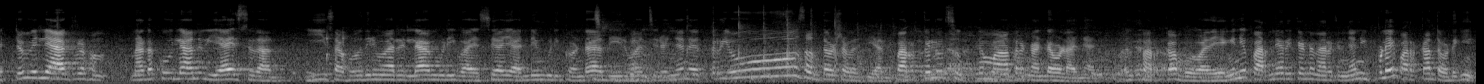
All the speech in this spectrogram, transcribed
ഏറ്റവും വലിയ ആഗ്രഹം നടക്കൂല എന്ന് വിചാരിച്ചതാണ്. ഈ സഹോദരിമാരെല്ലാം കൂടി വയസ്സായി അന്യം കൂടി കൊണ്ട് തീരുമാനിച്ചിരുന്നു ഞാൻ എത്രയോ സന്തോഷവതിയാണ്. പറക്കലൊരു സ്വപ്നം മാത്രം കണ്ടവളാണ് ഞാൻ. അത് പറക്കാൻ പോവാതെ എങ്ങനെ പറഞ്ഞറിയിക്കേണ്ട നടക്കും ഞാൻ ഇപ്പോഴേ പറക്കാൻ തുടങ്ങി.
